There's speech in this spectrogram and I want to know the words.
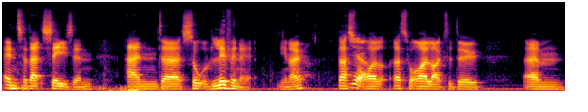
enter that season and uh, sort of live in it. You know, that's Yeah. what I that's what I like to do. Um,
